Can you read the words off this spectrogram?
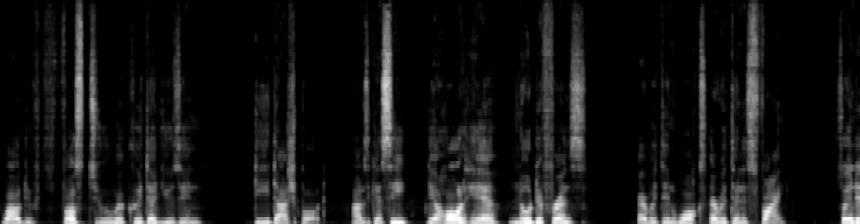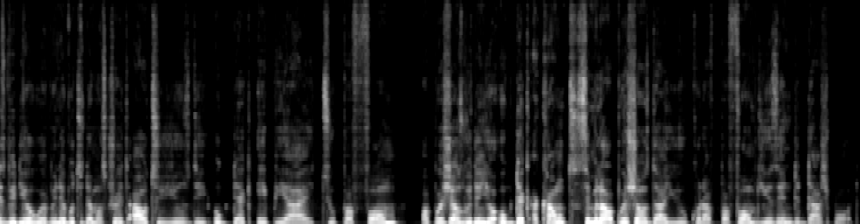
while the first two were created using the dashboard. As you can see, they're all here, no difference. Everything works, everything is fine. So in this video, we've been able to demonstrate how to use the Hookdeck API to perform operations within your Hookdeck account, similar operations that you could have performed using the dashboard.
